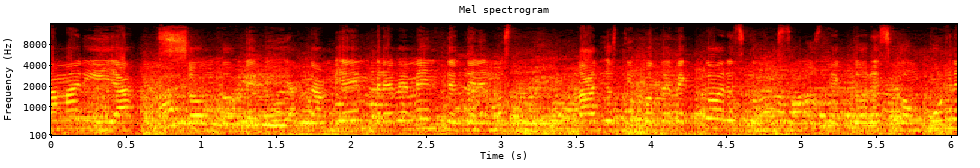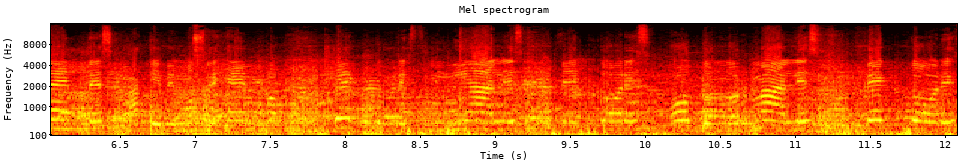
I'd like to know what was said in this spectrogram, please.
amarillas son doble vía. También brevemente tenemos varios tipos de vectores, como son los vectores concurrentes, aquí vemos ejemplos, vectores lineales, vectores ortonormales, vectores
